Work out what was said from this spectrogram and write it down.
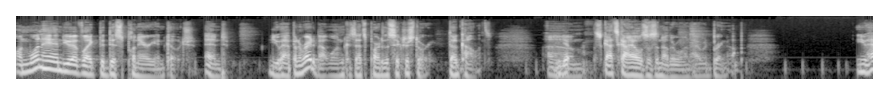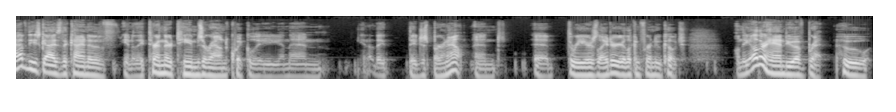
on one hand you have like the disciplinarian coach and you happen to write about one because that's part of the sixer story doug collins. Um, Scott Skiles is another one I would bring up. You have these guys that kind of, you know, they turn their teams around quickly and then, you know, they, they just burn out. And uh, three years later, you're looking for a new coach. On the other hand, you have Brett, who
